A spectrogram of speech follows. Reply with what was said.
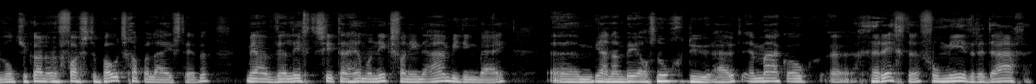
Want je kan een vaste boodschappenlijst hebben. Maar ja, wellicht zit daar helemaal niks van in de aanbieding bij. Ehm, ja, dan ben je alsnog duur uit. En maak ook gerechten voor meerdere dagen.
